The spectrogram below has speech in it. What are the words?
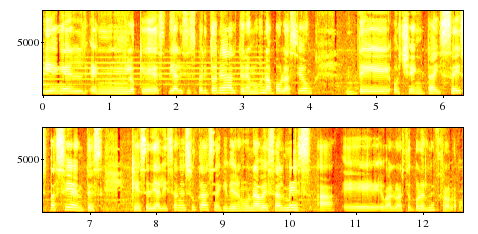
Y en, el, en lo que es diálisis peritoneal tenemos una población de 86 pacientes que se dializan en su casa y que vienen una vez al mes a eh, evaluarse por el nefrólogo.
